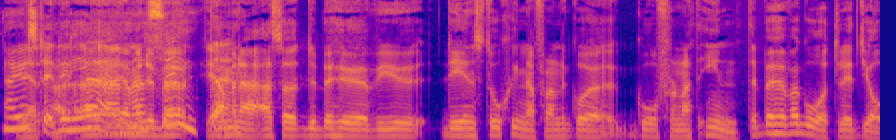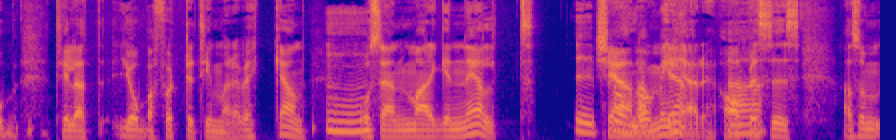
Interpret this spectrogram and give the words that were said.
Ja just det, det Ja, ja, lönar men du sig inte. Jag menar, alltså, du behöver ju, det är en stor skillnad från att gå, gå från att inte behöva gå till ett jobb till att jobba 40 timmar i veckan Mm. och sen marginellt I tjäna mer. Ja, precis. Alltså,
